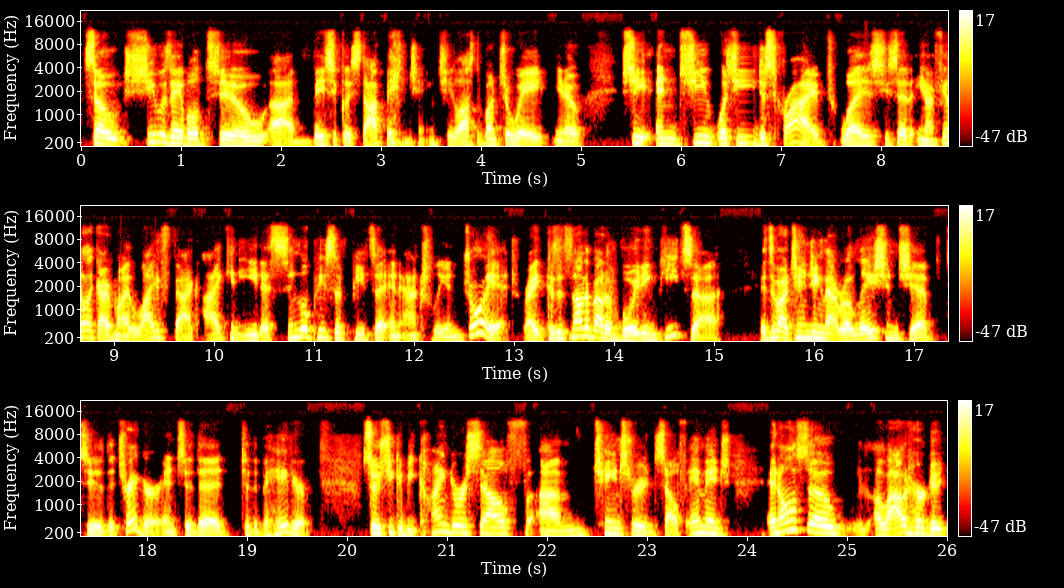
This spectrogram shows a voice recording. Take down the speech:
so she was able to uh, basically stop binging. She lost a bunch of weight you know. She and she what she described was she said you know i feel like i have my life back. I can eat a single piece of pizza and actually enjoy it right? Because it's not about avoiding pizza. It's about changing that relationship to the trigger and to the to the behavior. So she could be kind to herself um, changed her self-image and also allowed her to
